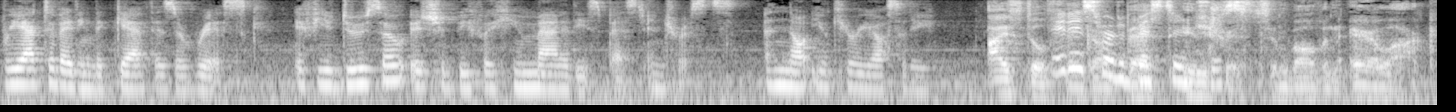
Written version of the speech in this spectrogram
Reactivating the Geth is a risk. If you do so, it should be for humanity's best interests, and not your curiosity. I still think is our for the best, best interest. interests involve an airlock.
